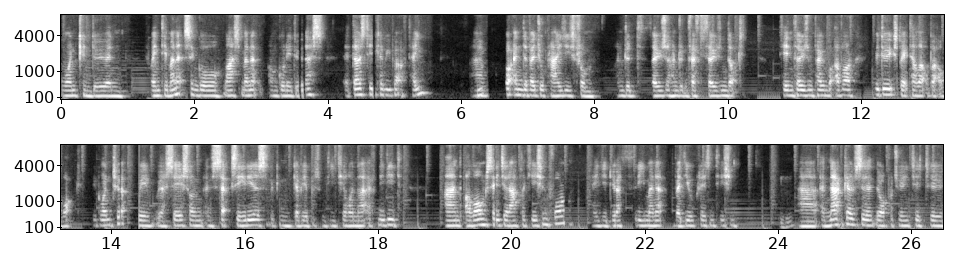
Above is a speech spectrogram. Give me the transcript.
one can do in 20 minutes and go last minute i'm going to do this. It does take a wee bit of time. Um, mm. got individual prizes from 100000 150000 up to 10000 pound whatever. We do expect a little bit of work to go into it. We, we assess on in six areas. We can give you some detail on that if needed. And alongside your application form uh, you do a three minute video presentation. Mm-hmm. uh, and that gives you the opportunity to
